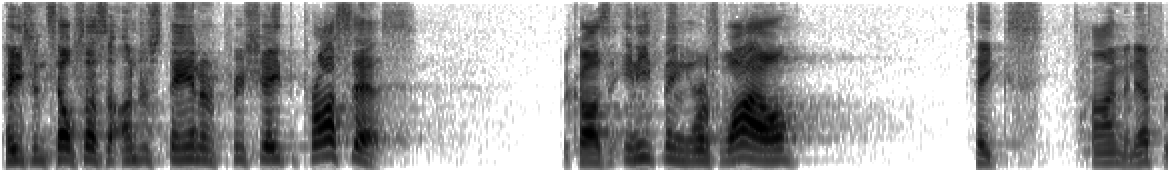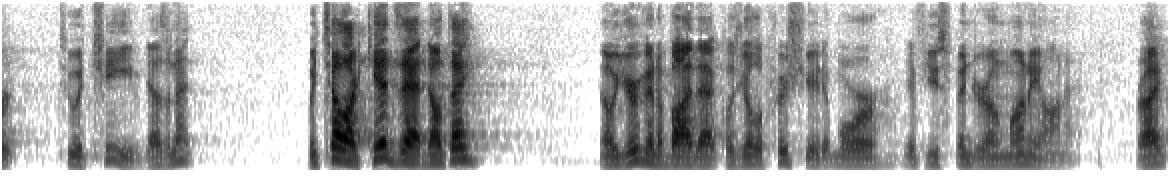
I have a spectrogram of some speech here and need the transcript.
Patience helps us to understand and appreciate the process because anything worthwhile takes time and effort to achieve, doesn't it? We tell our kids that, don't they? No, you're going to buy that because you'll appreciate it more if you spend your own money on it, right?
